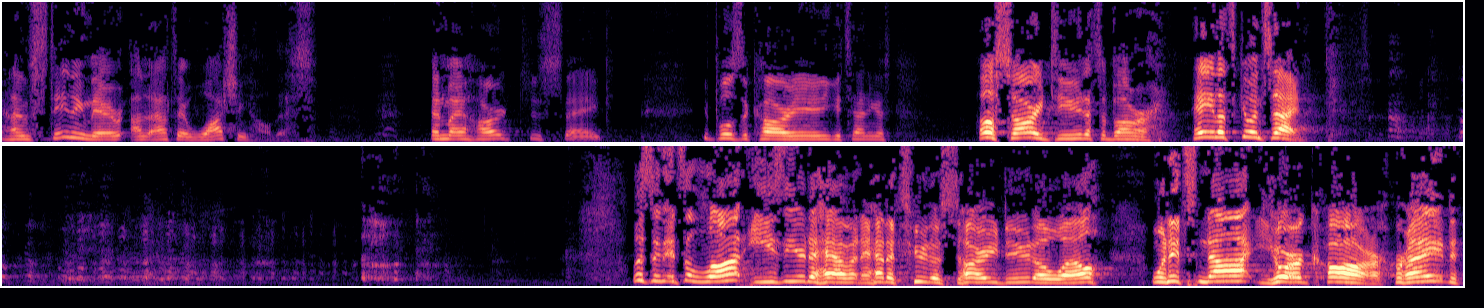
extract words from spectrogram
And I'm standing there out there watching all this, and my heart just sank. He pulls the car in, he gets out, and he goes, Oh, sorry, dude. That's a bummer. Hey, let's go inside. Listen, it's a lot easier to have an attitude of sorry, dude, oh well, when it's not your car, right?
